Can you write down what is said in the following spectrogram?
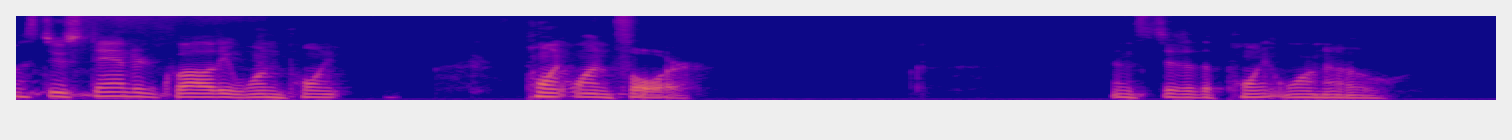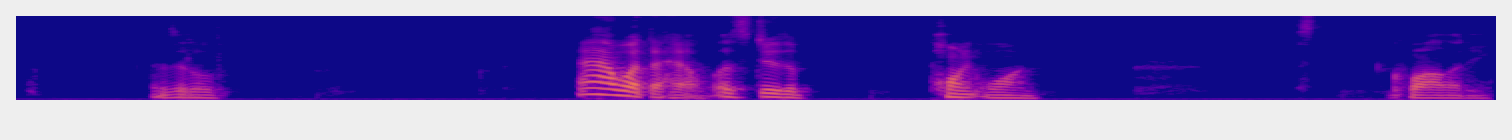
Let's do standard quality 1.14 instead of the 0.10 because it'll ah what the hell. Let's do the 0.1 quality.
